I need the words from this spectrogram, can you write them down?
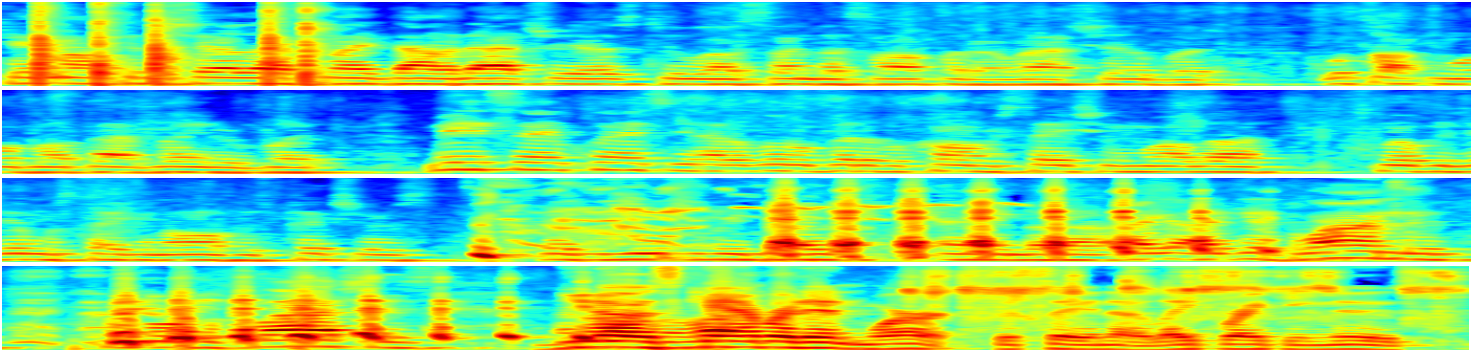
came out to the show last night down at Atria's to uh, send us off at our last show, but we'll talk more about that later. But me and Sam Clancy had a little bit of a conversation while uh, Smoking Jim was taking all of his pictures that he usually does, and uh, I, I get blinded from all the flashes. You know his camera didn't work, just so you know. Late breaking news.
